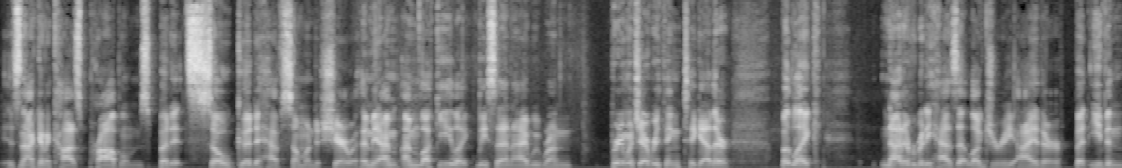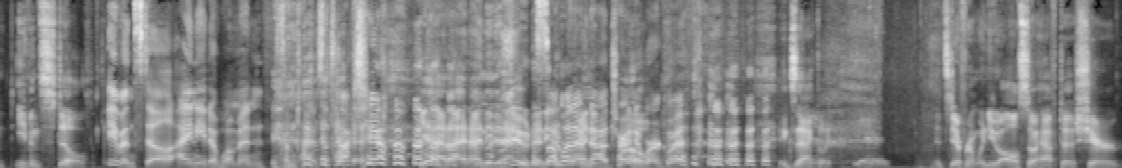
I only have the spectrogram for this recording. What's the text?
it's not going to cause problems, but it's so good to have someone to share with. I mean, I'm I'm lucky. Like Lisa and I, we run pretty much everything together, but like not everybody has that luxury either. But even even still, even still, I need a woman sometimes to talk to. yeah, and I, I, need a dude. I need someone i am not trying to work with. exactly. Yes. It's different when you also have to share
